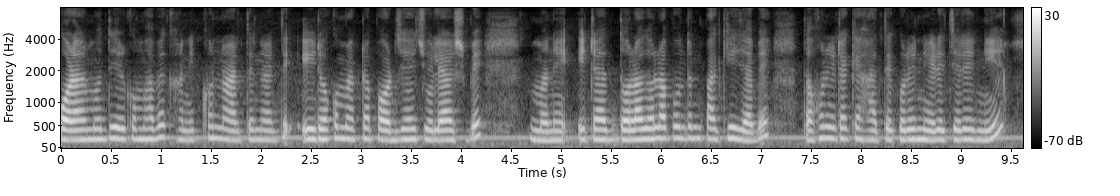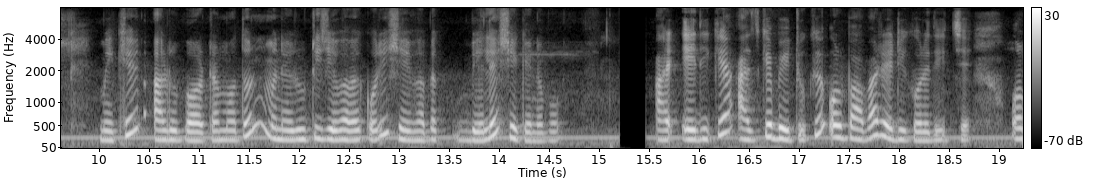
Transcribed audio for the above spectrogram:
কড়ার মধ্যে এরকমভাবে খানিকক্ষণ নাড়তে নাড়তে এইরকম একটা পর্যায়ে চলে আসবে। মানে এটা দলা দলা মতন পাকিয়ে যাবে। তখন এটাকে হাতে করে নেড়ে চেড়ে নিয়ে মেখে আলুর পরোটার মতন মানে রুটি যেভাবে করি সেইভাবে বেলে সেঁকে নেব। আর এদিকে আজকে বেটুকে ওর বাবা রেডি করে দিচ্ছে। ওর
